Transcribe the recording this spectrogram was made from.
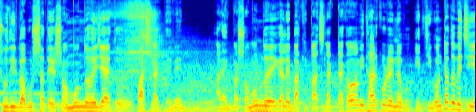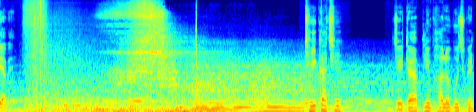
সুধীর বাবুর সাথে সম্বন্ধ হয়ে যায় তো পাঁচ লাখ দেবেন। আর একবার সম্বন্ধ হয়ে গেলে বাকি পাঁচ লাখ টাকাও আমি ধার করে নেব। এর জীবনটা তো বেঁচে যাবে। ঠিক আছে, যেটা আপনি ভালো বুঝবেন।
